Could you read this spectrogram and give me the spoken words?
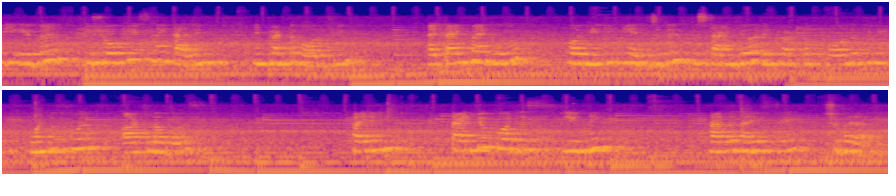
be able to showcase my talent in front of all of you. I thank my guru for making me eligible to stand here in front of all of you wonderful art lovers. Finally, thank you for this evening. Have a nice day. Shubharatri.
